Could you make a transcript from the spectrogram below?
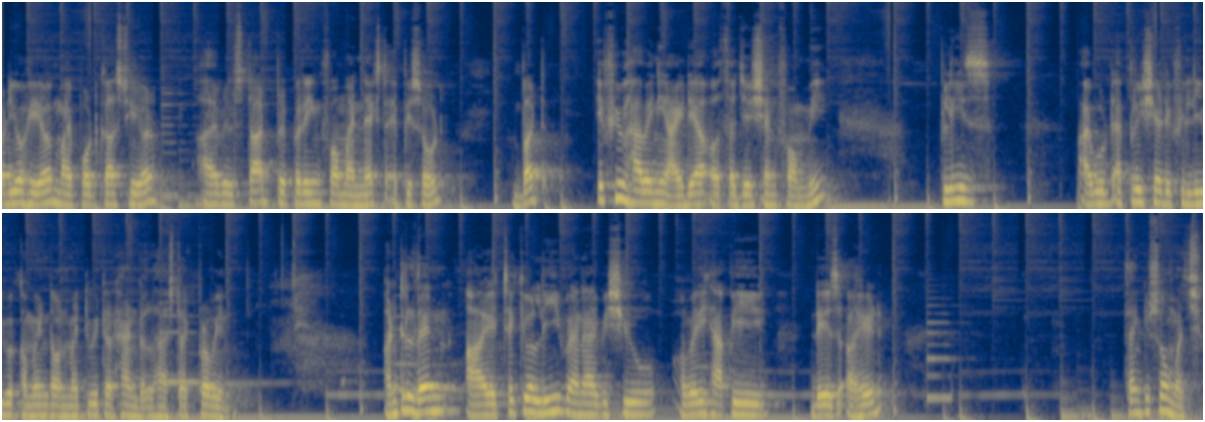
audio here my podcast here i will start preparing for my next episode but if you have any idea or suggestion for me please I would appreciate if you leave a comment on my Twitter handle hashtag Pravin. Until then, I take your leave and I wish you a very happy days ahead. Thank you so much.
